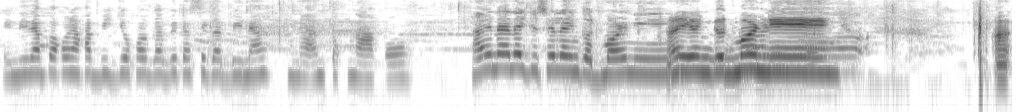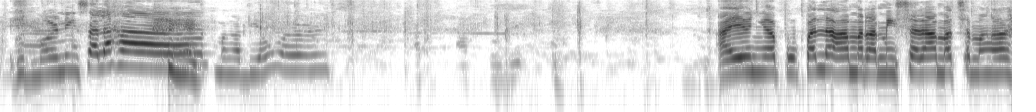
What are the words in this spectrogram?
Hindi na po ako nakabideo kagabi kasi gabi na. Inaantok na ako. Hi, Nanay Jocelyn. Good morning. ayun, good morning. po. Ah, Good morning sa lahat, mga viewers. ayun nga po pala, maraming salamat sa mga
